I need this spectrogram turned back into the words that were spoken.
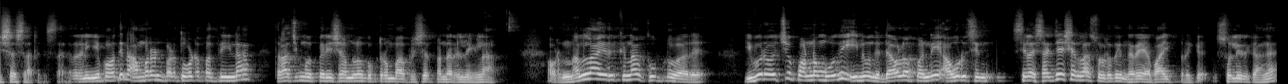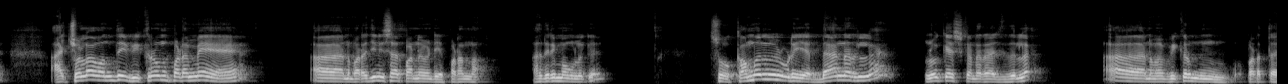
விசேஷம் இருக்குது சார் நீங்கள் இப்போ பார்த்தீங்கன்னா அமரன் படத்தை கூட பார்த்தீங்கன்னா ராஜ்குமார் பெரியசாமிலாம் கூப்பிட்டு ரொம்ப அப்ரிஷியேட் பண்ணார் இல்லைங்களா? அவர் நல்லா இருக்குன்னா கூப்பிடுவார். இவரை வச்சு பண்ணும்போது இன்னும் வந்து டெவலப் பண்ணி அவர் சின் சில சஜஷன்லாம் சொல்கிறதுக்கு நிறைய வாய்ப்பு இருக்குது சொல்லியிருக்காங்க. ஆக்சுவலாக வந்து விக்ரம் படமே நம்ம ரஜினி சார் பண்ண வேண்டிய படம் தான் அது தெரியுமா உங்களுக்கு? ஸோ கமலுடைய பேனரில் லோகேஷ் கனராஜ் இதில் நம்ம விக்ரம் படத்தை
